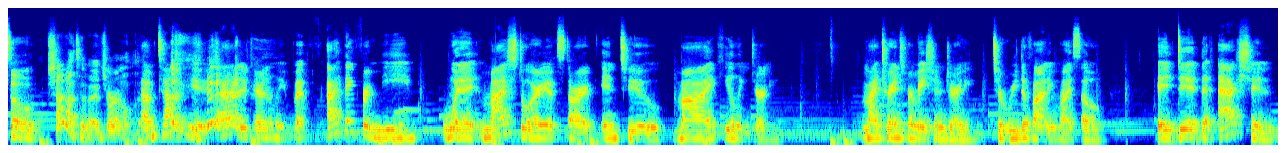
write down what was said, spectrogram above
So shout out to that journal. I'm telling you, shout out to journaling. But I think for me, when my story of start into my healing journey, my transformation journey to redefining myself, it did the action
